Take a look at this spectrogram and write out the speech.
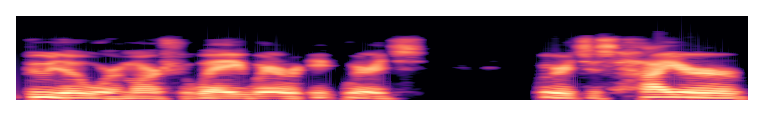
Budo or a martial way, where it where it's where it's just higher.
